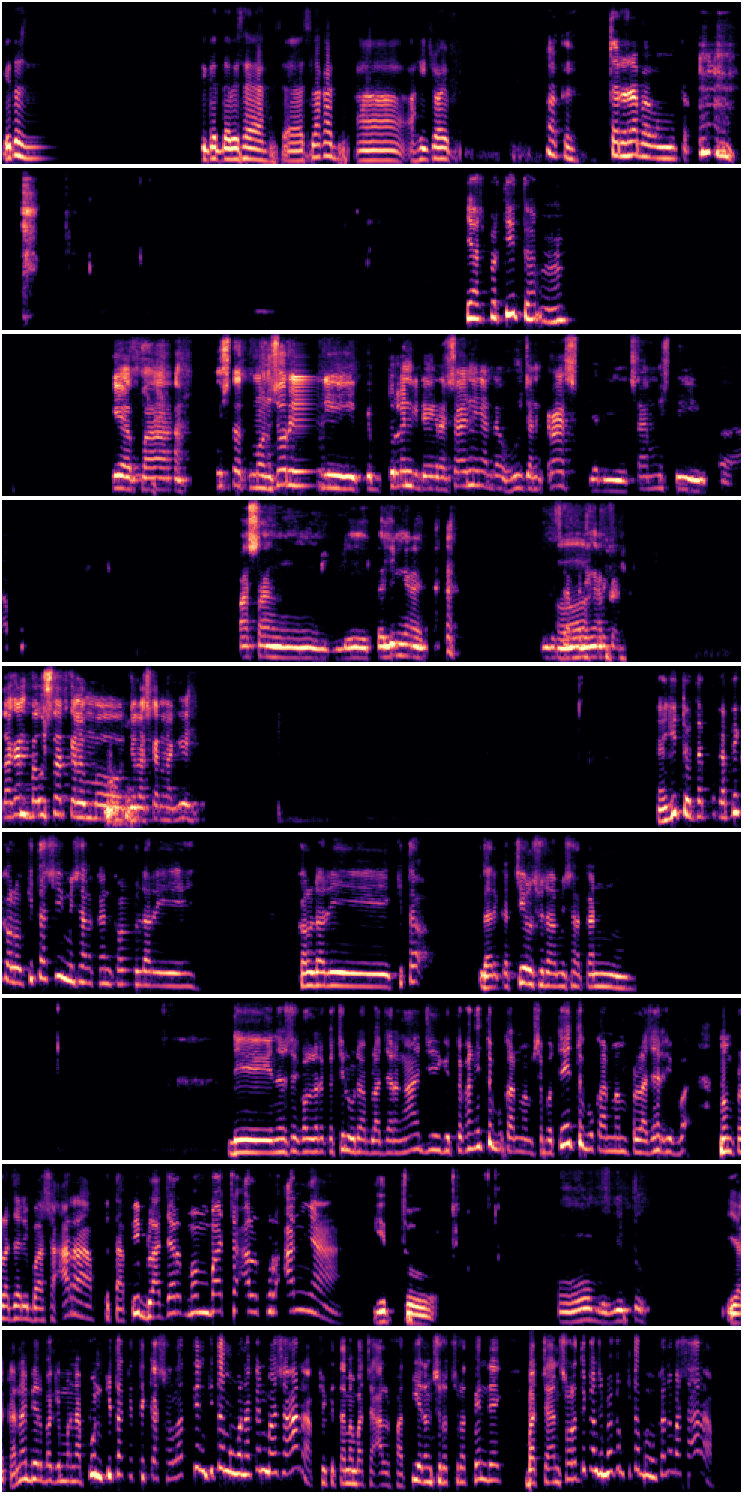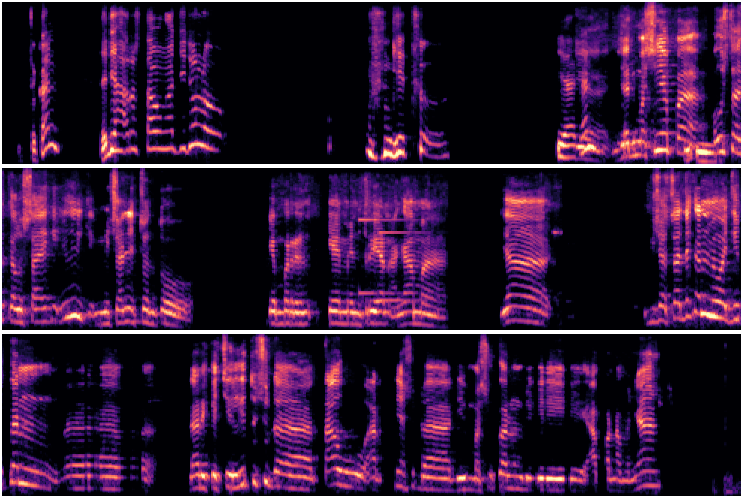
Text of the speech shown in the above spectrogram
Itu sedikit dari saya. saya silakan uh, Ahi Coib. Oke, terus apa Bang Muto? ya seperti itu. Hmm. Iya Pak Ustadz Monsori di kebetulan di daerah saya ini ada hujan keras, jadi saya mesti uh, apa, pasang di telinga untuk saya oh. mendengarkan. Silakan Pak Ustadz kalau mau jelaskan lagi. Ya gitu, tapi, tapi kalau kita sih misalkan kalau dari kalau dari kita dari kecil sudah misalkan di Indonesia kalau dari kecil udah belajar ngaji gitu kan itu bukan sebetulnya itu bukan mempelajari mempelajari bahasa Arab tetapi belajar membaca Al-Qur'annya gitu. Oh, begitu. Ya, karena biar bagaimanapun kita ketika sholat kan kita menggunakan bahasa Arab. So, kita membaca Al-Fatihah dan surat-surat pendek. Bacaan sholat itu kan sebenarnya kita menggunakan bahasa Arab. Itu kan. Jadi harus tahu ngaji dulu. gitu. Ya kan? Ya, jadi maksudnya Pak, hmm. Ustaz kalau saya ini misalnya contoh Kementerian Agama. Ya bisa saja kan mewajibkan eh, dari kecil itu sudah tahu artinya sudah dimasukkan di apa namanya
